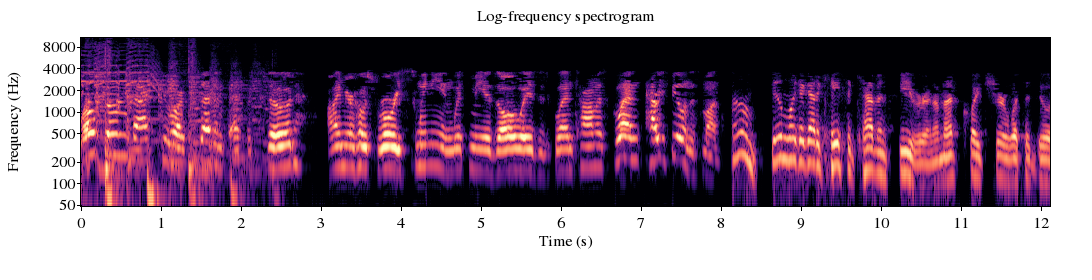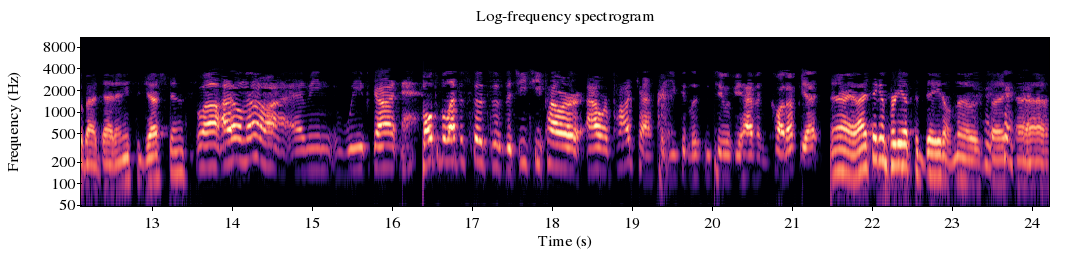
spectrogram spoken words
Welcome back to our seventh episode. I'm your host, Rory Sweeney, and with me, as always, is Glenn Thomas. Glenn, how are you feeling this month? I'm feeling like I got a case of cabin fever, and I'm not quite sure what to do about that. Any suggestions? Well, I don't know. I mean, we've got multiple episodes of the GT Power Hour podcast that you could listen to if you haven't caught up yet. All right, I think I'm pretty up to date on those, but uh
